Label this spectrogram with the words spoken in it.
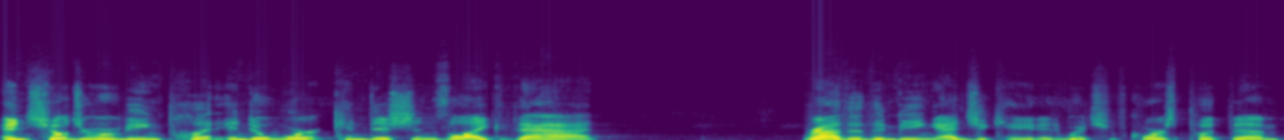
And children were being put into work conditions like that rather than being educated, which of course put them,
